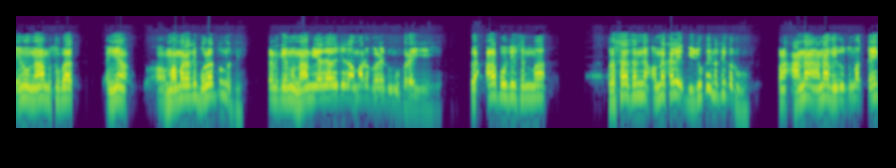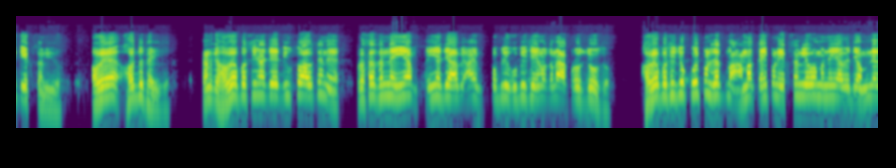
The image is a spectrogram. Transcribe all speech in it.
એનું નામ સુભાષ અહીંયા અમ- અમારાથી બોલાતું નથી. કારણ કે એનું નામ યાદ આવે છે તો અમારો ગળે ડૂમું ભરાઈ જાય છે. હવે આ પોઝિશનમાં પ્રશાસનને અમે ખાલી બીજું કંઈ નથી કરવું. પણ આના આના વિરુદ્ધમાં કંઈક એક્શન લ્યો હવે હદ થઈ છે. કારણ કે હવે પછીના જે દિવસો આવશે ને, પ્રશાસનને અહીંયા અહીંયા જે આ પબ્લિક ઊભી છે એનો તમે આક્રોશ જોશો. હવે પછી જો કોઈ પણ જાતનું, આમાં કંઈ પણ એક્શન લેવામાં નહીં આવે જે અમને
